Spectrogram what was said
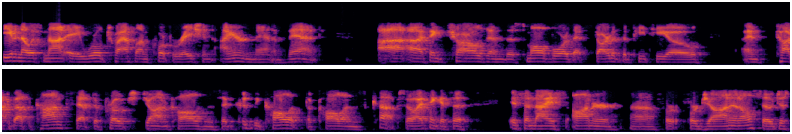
even though it's not a World Triathlon Corporation Ironman event, I, I think Charles and the small board that started the PTO and talked about the concept approached John Collins and said, could we call it the Collins Cup? So I think it's a it's a nice honor uh, for for John and also just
